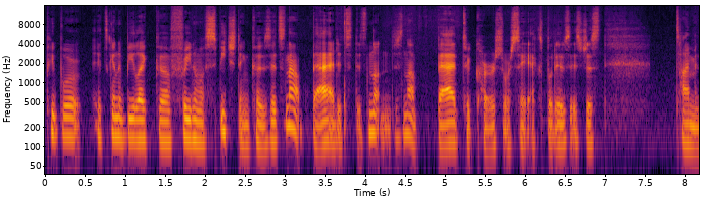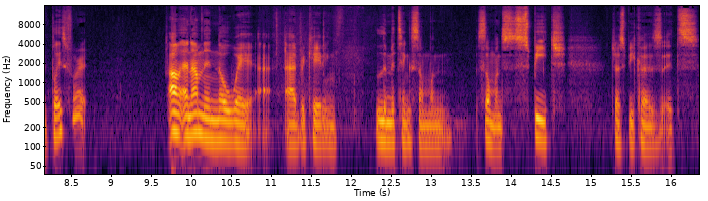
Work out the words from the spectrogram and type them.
people it's gonna be like a freedom of speech thing because it's not bad. It's it's not it's not bad to curse or say expletives. It's just time and place for it. Um, and I'm in no way advocating limiting someone someone's speech just because it's.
